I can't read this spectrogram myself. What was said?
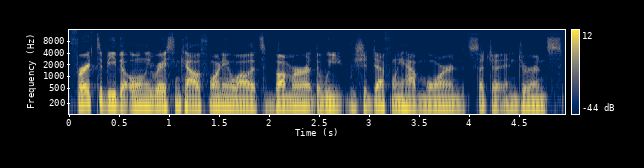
for it to be the only race in California, while it's a bummer that we we should definitely have more, and it's such an endurance,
